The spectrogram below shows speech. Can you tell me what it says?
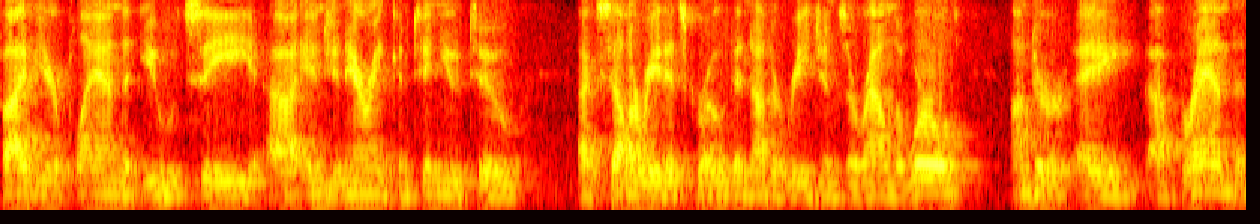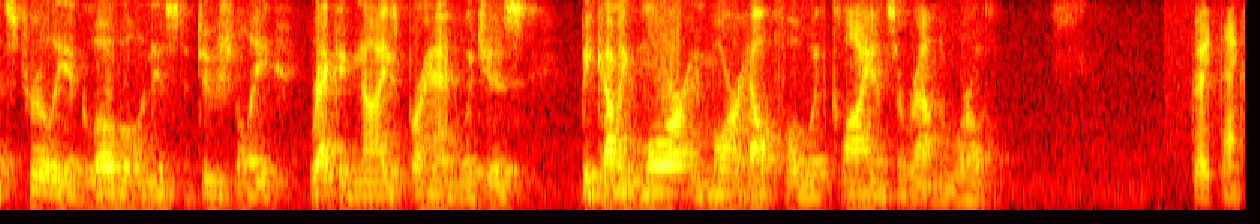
five-year plan that you would see uh, engineering continue to accelerate its growth in other regions around the world under a brand that's truly a global and institutionally recognized brand, which is becoming more and more helpful with clients around the world. Great. Thanks.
